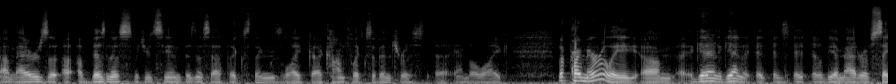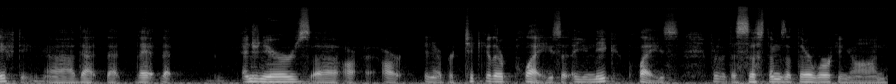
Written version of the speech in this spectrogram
uh, matters of, of business, which you'd see in business ethics, things like uh, conflicts of interest uh, and the like. But primarily, um, again and again, it, it's- it, will be a matter of safety, uh, that, that, they, that engineers uh, are, are in a particular place, a unique place for the systems that they're working on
